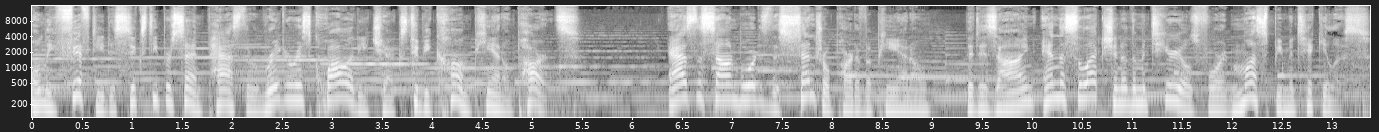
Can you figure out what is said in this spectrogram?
only 50 to 60% pass the rigorous quality checks to become piano parts. As the soundboard is the central part of a piano, the design and the selection of the materials for it must be meticulous.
